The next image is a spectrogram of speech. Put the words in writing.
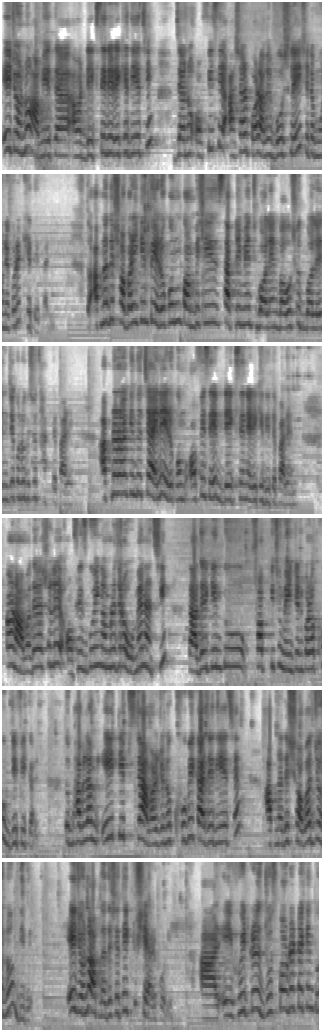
এই জন্য আমি এটা আমার ডেস্কে এনে রেখে দিয়েছি, যেন অফিসে আসার পর আমি বসলেই সেটা মনে করে খেতে পারি। তো আপনাদের সবারই কিন্তু এরকম কম বেশি সাপ্লিমেন্ট বলেন বা ওষুধ বলেন, যে কোনো কিছু থাকতে পারে। আপনারা কিন্তু চাইলে এরকম অফিসে ডেস্ক এনে রেখে দিতে পারেন। কারণ আমাদের আসলে অফিস গোয়িং আমরা যারা ওমেন আছি, তাদের কিন্তু সব কিছু মেনটেন করা খুব ডিফিকাল্ট তো ভাবলাম এই টিপসটা আমার জন্য খুবই কাজে দিয়েছে, আপনাদের সবার জন্য দিবে। এই জন্য আপনাদের সাথে একটু শেয়ার করি। আর এই হুইট গ্রাস জুস পাউডারটা কিন্তু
